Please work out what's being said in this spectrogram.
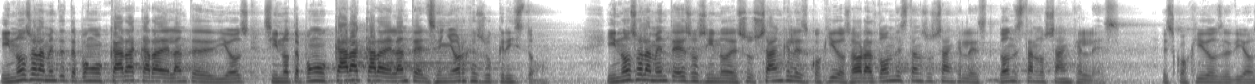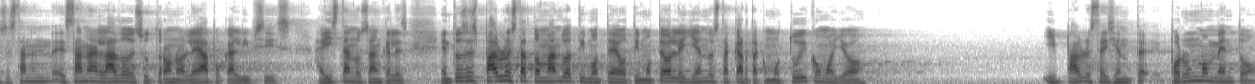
Y no solamente te pongo cara a cara delante de Dios, sino te pongo cara a cara delante del Señor Jesucristo. Y no solamente eso, sino de sus ángeles escogidos. Ahora, ¿dónde están sus ángeles? ¿Dónde están los ángeles? Escogidos de Dios, están, están al lado de su trono, lee Apocalipsis, ahí están los ángeles. Entonces Pablo está tomando a Timoteo, Timoteo leyendo esta carta como tú y como yo, y Pablo está diciendo, por un momento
